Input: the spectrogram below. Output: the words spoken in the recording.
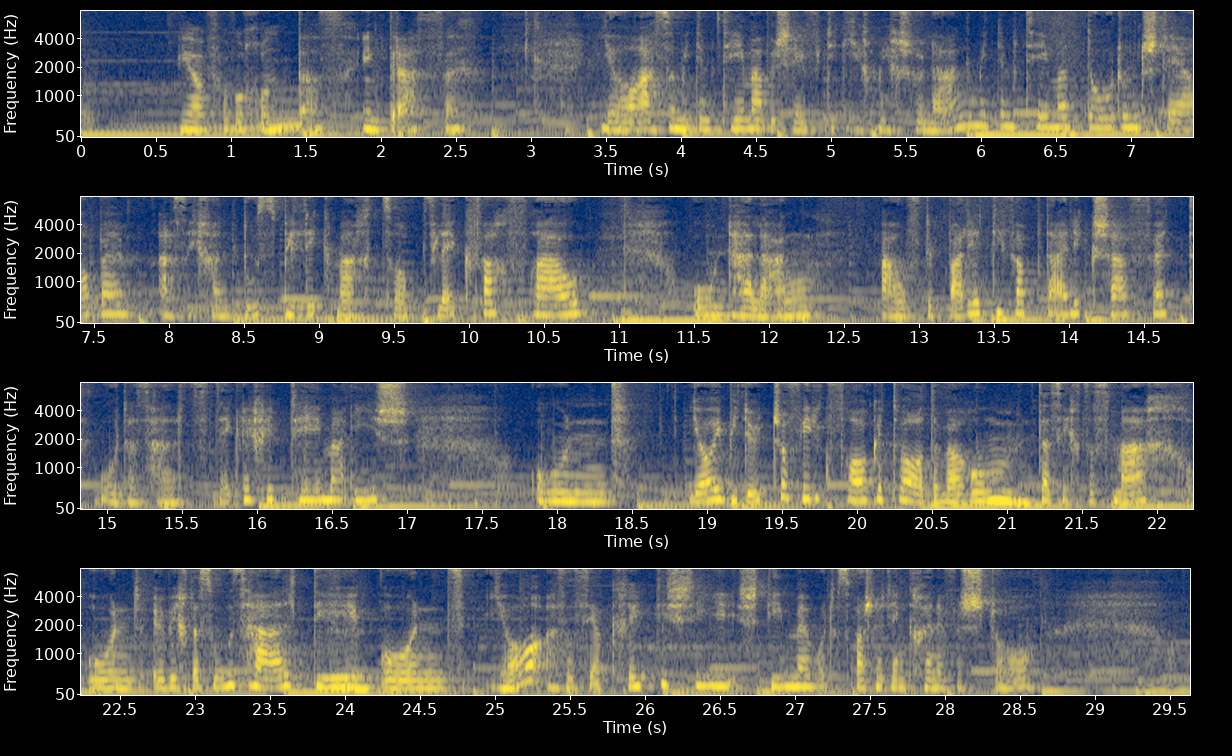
ja, von wo kommt das Interesse? Ja, also mit dem Thema beschäftige ich mich schon lange mit dem Thema Tod und Sterben. Also ich habe die Ausbildung gemacht zur Pflegefachfrau und habe lange auf der Palliativabteilung geschafft, wo das halt das tägliche Thema ist. Und ja, ich bin dort schon viel gefragt worden, warum dass ich das mache und ob ich das aushalte. Mhm. Und ja, also sehr kritische Stimmen, die das fast nicht können verstehen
